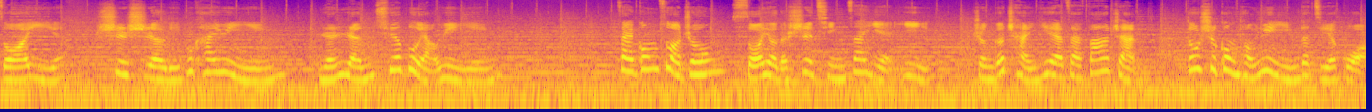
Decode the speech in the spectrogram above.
所以，事事离不开运营，人人缺不了运营。在工作中，所有的事情在演绎，整个产业在发展，都是共同运营的结果。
